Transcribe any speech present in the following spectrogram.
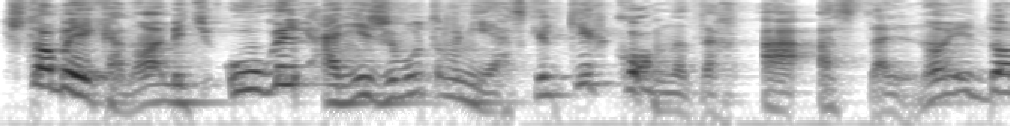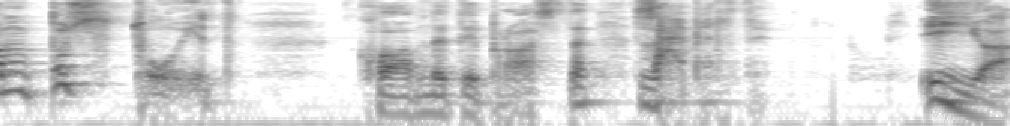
Чтобы экономить уголь, они живут в нескольких комнатах, а остальной дом пустует. Комнаты просто заперты. Ее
